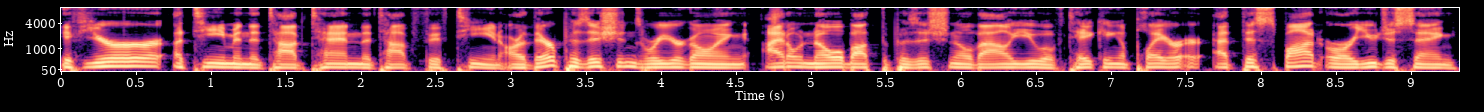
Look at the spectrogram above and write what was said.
If you're a team in the top 10, the top 15, are there positions where you're going, I don't know about the positional value of taking a player at this spot, or are you just saying,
